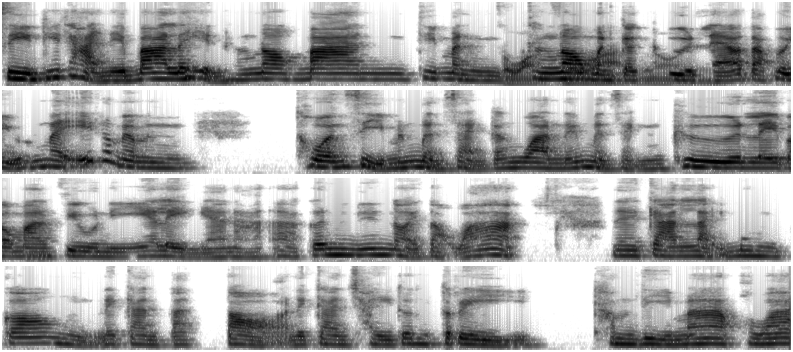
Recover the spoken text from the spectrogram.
ซีนที่ถ่ายในบ้านแล้วเห็นข้างนอกบ้านที่มันสว่างข้างนอกมันสว่างกลางคืนหน่อยแล้ว แต่พออยู่ข้างในเอ๊ะทำไมมัน โทนสีมันเหมือนแสงกลางวันไม่เหมือนแสงกลางคืนอะไรประมาณฟิลนี้อะไรอย่างเงี้ยนะอะก็นิดๆหน่อยๆแต่ว่า ในการไหลมุมกล้องในการตัดต่อในการใช้ดนตรีทำดีมาก เพราะว่า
